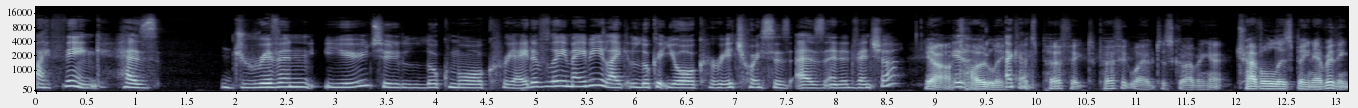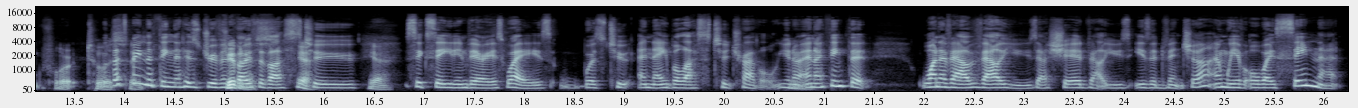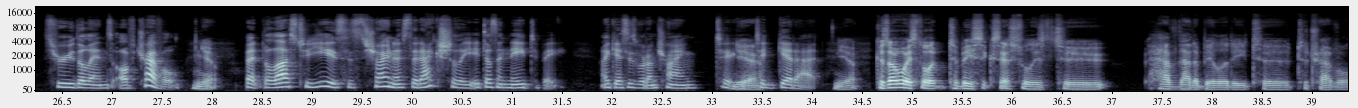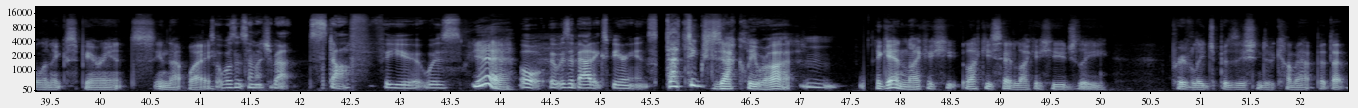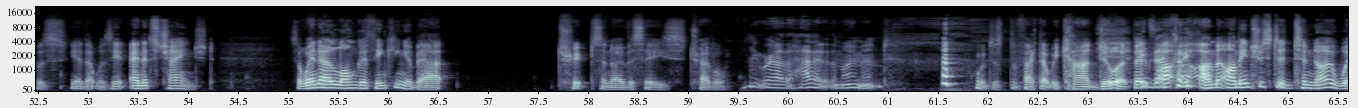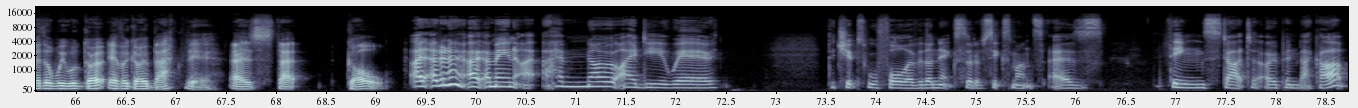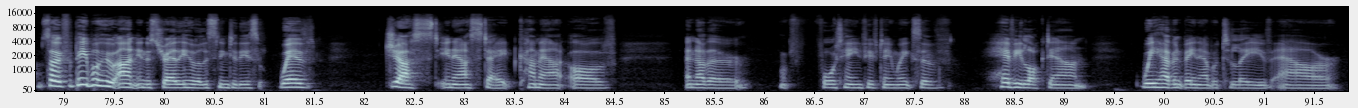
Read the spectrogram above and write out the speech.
I think, has driven you to look more creatively, maybe like look at your career choices as an adventure. Yeah, Is- totally. okay. That's perfect. Perfect way of describing it. Travel has been everything for it to Well, us. that's been the thing that has driven, driven both of us, us yeah. to yeah, succeed in various ways was to enable us to travel, you know. Mm. And I think that one of our values, our shared values, is adventure. And we have always seen that through the lens of travel. yeah, But the last two years has shown us that actually it doesn't need to be, I guess is what I'm trying to, Yeah. to get at. yeah. Because I always thought to be successful is to have that ability to to travel and experience in that way. So it wasn't so much about stuff for you, it was, yeah, or it was about experience. that's exactly right. Mm. Again, like a like you said, like a hugely privileged position to come out, but that was yeah, that was it, and it's changed. So we're no longer thinking about trips and overseas travel. I think we're out of the habit at the moment. Well, just the fact that we can't do it. But Exactly. I, am I'm interested to know whether we would go ever go back there as that goal. I, I don't know. I, I mean, I, I have no idea where the chips will fall over the next sort of six months as things start to open back up. So, for people who aren't in Australia who are listening to this, we've just in our state come out of another what, 14, 15 weeks of heavy lockdown. We haven't been able to leave our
